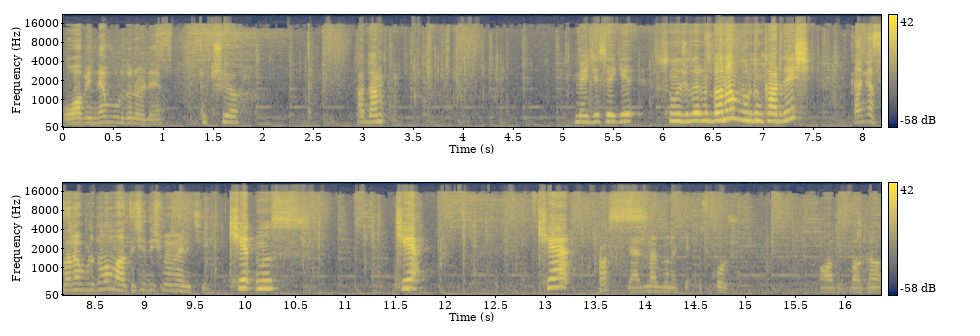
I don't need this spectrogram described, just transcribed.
O abi ne vurdun öyle? Uçuyor. Adam MCSG sunucularını bana vurdun kardeş. Kanka sana vurdum ama ateşe düşmemen için. Katniss. Cat. Cat. As. Gelmez bana Katniss koş. Abi baga.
